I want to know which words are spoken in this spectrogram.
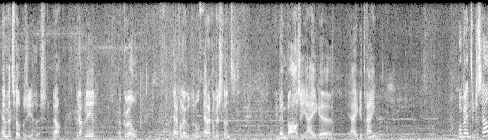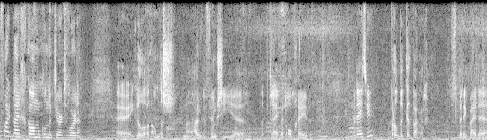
En met veel plezier dus. Ja. Goedendag meneer. Dank u wel. Erg leuk om te doen, erg wisselend. Je bent baas in je eigen, je eigen trein. Hoe bent u er zelf ooit bij gekomen conducteur te worden? Uh, ik wilde wat anders. Mijn huidige functie, uh, dat bedrijf werd opgegeven. Wat deed u? Brandbaketbakker. Dus toen ben ik bij de...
